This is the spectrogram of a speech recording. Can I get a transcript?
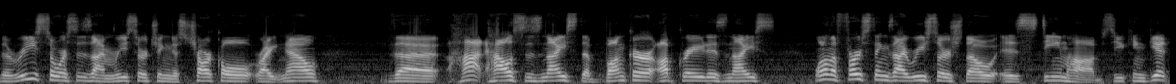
the resources, I'm researching this charcoal right now. The hot house is nice. The bunker upgrade is nice. One of the first things I research, though, is steam hubs. You can get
